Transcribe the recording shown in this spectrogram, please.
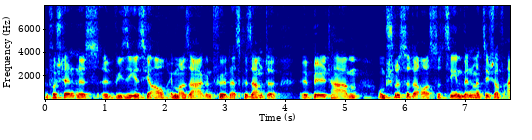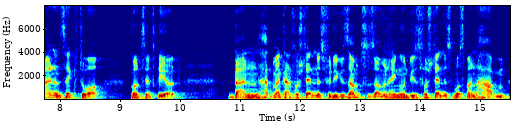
ein Verständnis, äh, wie Sie es ja auch immer sagen, für das gesamte äh, Bild haben, um Schlüsse daraus zu ziehen. Wenn man sich auf einen Sektor konzentriert, dann hat man kein Verständnis für die Gesamtzusammenhänge und dieses Verständnis muss man haben.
